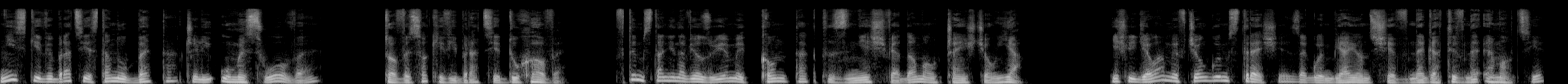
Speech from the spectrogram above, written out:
Niskie wibracje stanu beta, czyli umysłowe, to wysokie wibracje duchowe. W tym stanie nawiązujemy kontakt z nieświadomą częścią ja. Jeśli działamy w ciągłym stresie, zagłębiając się w negatywne emocje,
